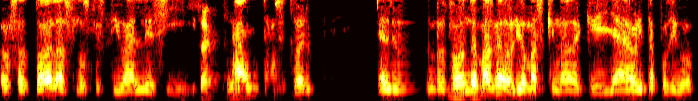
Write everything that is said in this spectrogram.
O sea, todos los, los festivales y Exacto. antros y todo el, el fue donde más me dolió más que nada, que ya ahorita pues digo,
